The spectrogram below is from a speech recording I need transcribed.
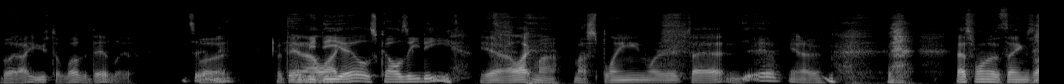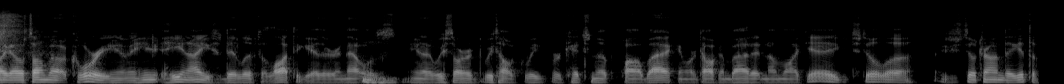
But I used to love the deadlift. That's it, but- man. But then Heavy I like, DLs cause ED. yeah, I like my my spleen where it's at, and Yeah. you know, that's one of the things. Like I was talking about Corey. I mean, he he and I used to deadlift a lot together, and that was Mm-hmm. you know we started we talked we were catching up a while back, and we're talking about it, and I'm like, yeah, you still uh you still trying to get the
